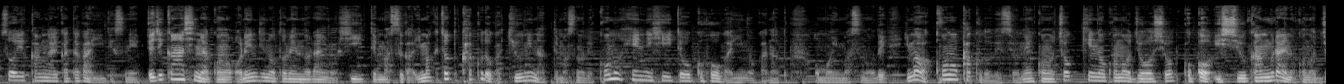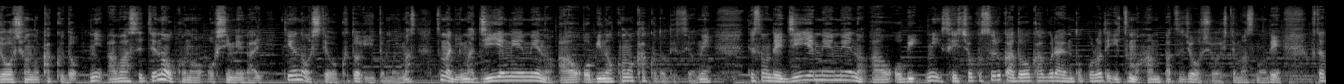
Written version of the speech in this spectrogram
そういう考え方がいいですね。4時間足にはこのオレンジのトレンドラインを引いてますが、今ちょっと角度が急になってますので、この辺に引いておく方がいいのかなと思いますので、今はこの角度ですよね。この直近のこの上昇、ここ1週間ぐらいのこの上昇の角度に合わせてのこの押し目買いっていうのをしておくといいと思います。つまり今 GMMA の青帯のこの角度ですよね。ですので GMMA の青帯に接触するかどうかぐらいのところでいつも反発上昇してますので、再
